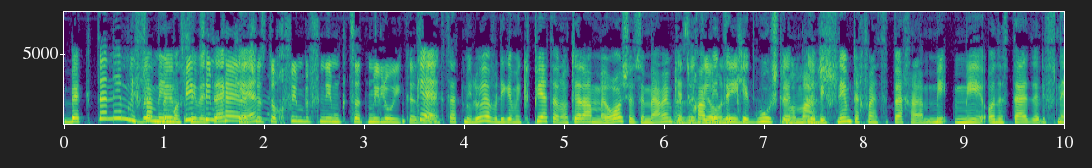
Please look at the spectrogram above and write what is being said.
בקטנים לפעמים עושים את בפיצים זה כאלה כן. שדוחפים בפנים קצת מילוי כזה. כן קצת מילוי אבל היא גם הקפיאה את הנוטלה מראש אז זה מהמם כי את יכולה להביא את זה כגוש. לבפנים תכף אני אספר לך מי עוד עשתה את זה לפני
